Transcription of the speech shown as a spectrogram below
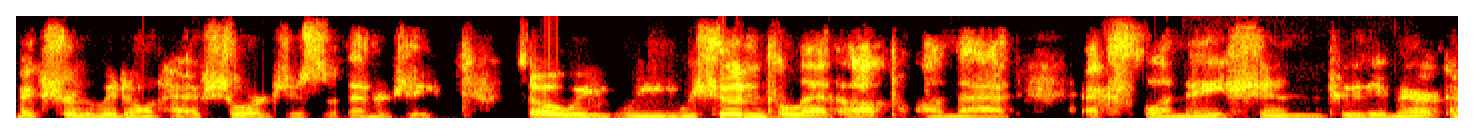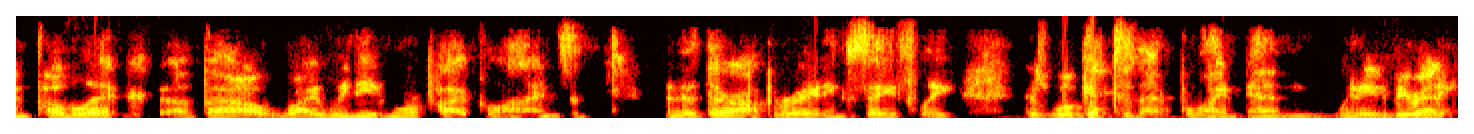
make sure that we don't have shortages of energy. So we, we, we shouldn't let up on that explanation to the American public about why we need more pipelines and, and that they're operating safely because we'll get to that point and we need to be ready.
